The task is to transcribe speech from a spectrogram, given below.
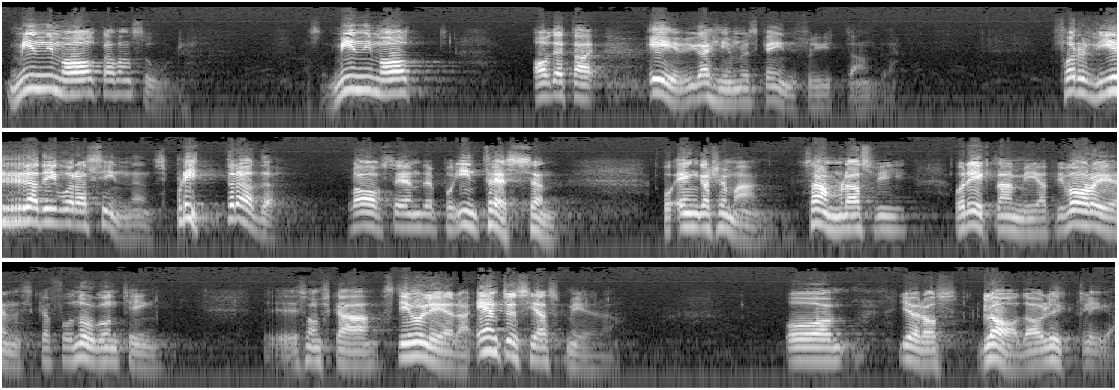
minimalt av hans ord, alltså minimalt av detta eviga himmelska inflytande, förvirrade i våra sinnen, splittrade vad avseende på intressen och engagemang, samlas vi och räknar med att vi var och en ska få någonting eh, som ska stimulera, entusiasmera och göra oss glada och lyckliga,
